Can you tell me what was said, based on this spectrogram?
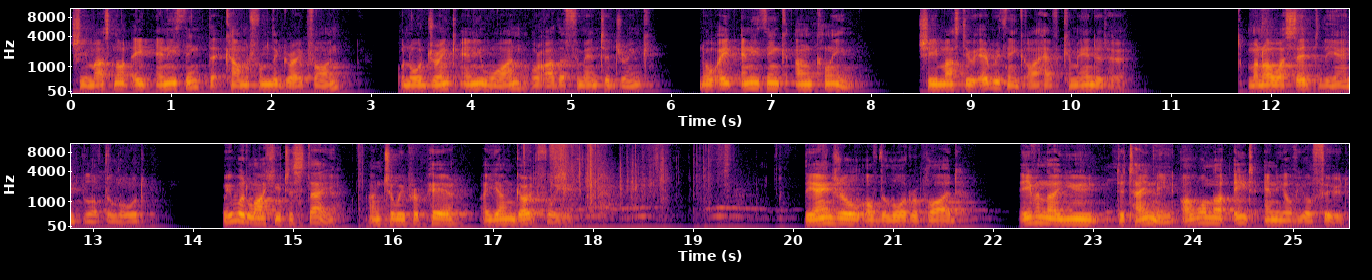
She must not eat anything that comes from the grapevine nor drink any wine or other fermented drink, nor eat anything unclean. She must do everything I have commanded her. Manoah said to the angel of the Lord, We would like you to stay until we prepare a young goat for you. The angel of the Lord replied, Even though you detain me, I will not eat any of your food.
